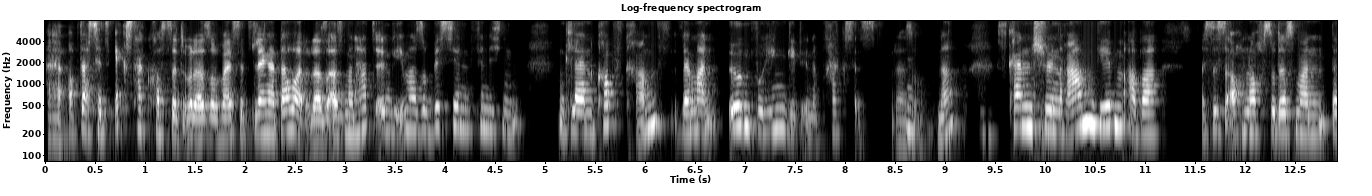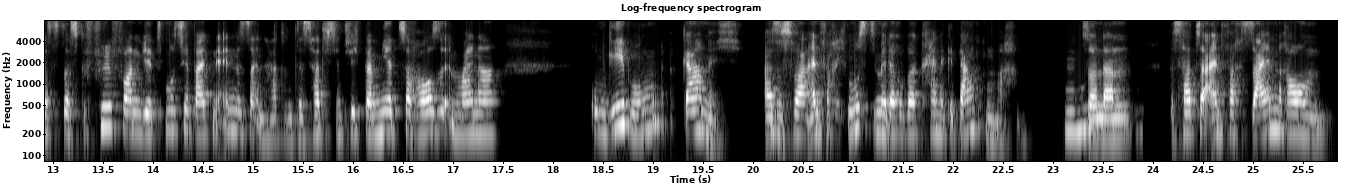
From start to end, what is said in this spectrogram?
äh, ob das jetzt extra kostet oder so, weil es jetzt länger dauert oder so. Also man hat irgendwie immer so ein bisschen, finde ich, einen, einen, kleinen Kopfkrampf, wenn man irgendwo hingeht in eine Praxis oder so. Mhm. Ne? Es kann einen schönen Rahmen geben, aber es ist auch noch so, dass man das, das Gefühl von, jetzt muss hier bald ein Ende sein hat. Und das hatte ich natürlich bei mir zu Hause in meiner Umgebung gar nicht. Also es war einfach, ich musste mir darüber keine Gedanken machen, mhm. sondern es hatte einfach seinen Raum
